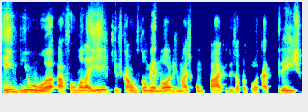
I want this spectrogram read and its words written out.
quem viu a, a Fórmula E, que os carros estão menores, mais compactos, dá para colocar três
